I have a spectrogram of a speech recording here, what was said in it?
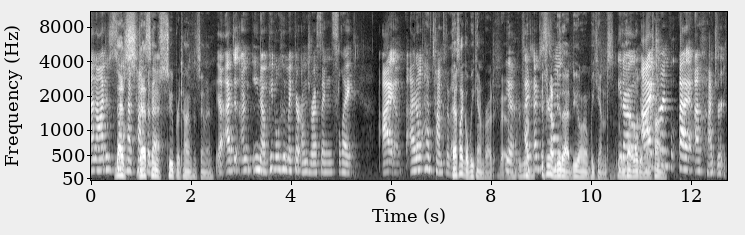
and I just don't have time that for seems that. super time consuming. Yeah, I just, I'm, you know, people who make their own dressings, like, I, I don't have time for that. That's like a weekend project, though. Yeah, If you're, I- gonna- I if you're gonna do that, do it on weekends. when you know, I drink, I, I, drink,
